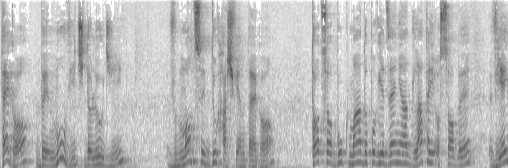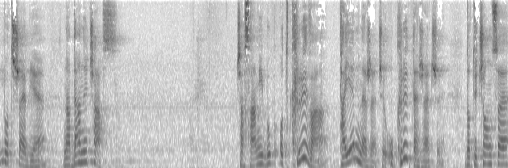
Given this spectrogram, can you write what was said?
Tego, by mówić do ludzi w mocy Ducha Świętego to, co Bóg ma do powiedzenia dla tej osoby w jej potrzebie na dany czas. Czasami Bóg odkrywa tajemne rzeczy, ukryte rzeczy dotyczące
